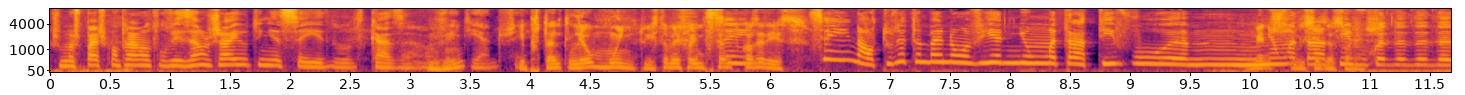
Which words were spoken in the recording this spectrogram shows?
os meus pais compraram televisão, já eu tinha saído de casa aos 20 anos. sim. Uhum. E portanto leu muito. Isso também foi importante Sim. por causa disso. Sim, na altura também não havia nenhum atrativo, hum, nenhum atrativo solicitações.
